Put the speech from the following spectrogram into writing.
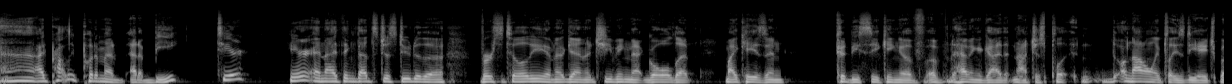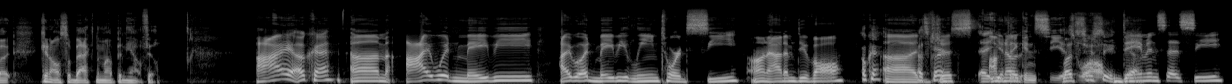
I'd probably put him at, at a B tier here, and I think that's just due to the versatility and again achieving that goal that Mike Hazen could be seeking of of having a guy that not just play, not only plays DH but can also back them up in the outfield. I okay. Um, I would maybe I would maybe lean towards C on Adam Duvall. Okay, Uh, That's fair. just uh, I'm you know, thinking C as let's well. just see. Damon says C.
